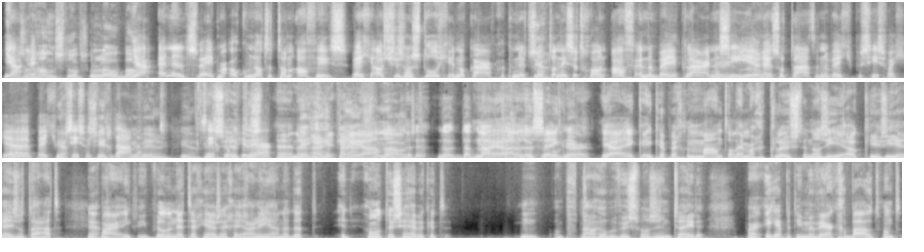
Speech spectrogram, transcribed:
Ja, als een en- hamster op zo'n loopband. Ja, en in het zweet, maar ook omdat het dan af is. Weet je, als je zo'n stoeltje in elkaar hebt geknutseld, Ja. dan is het gewoon af en dan ben je klaar. En dan Geen zie je je resultaat en dan weet je precies wat je, weet je, Ja, precies wat je zicht op gedaan je hebt. werk, ja. Zicht op Het je is- werk. En Ja, jij Ari- hebt je huis Ariane, verbouwd, het-? Dat, dat nou maakt je gelukkig, zeker. Ja, ik, ik heb echt een maand alleen maar geklust. En dan zie je elke keer zie je resultaat. Ja. Maar ik, ik wilde net tegen jou zeggen, Ariane, dat het- ondertussen heb ik het, hm, of het nou heel bewust was is een tweede, maar ik heb het in mijn werk gebouwd. Want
